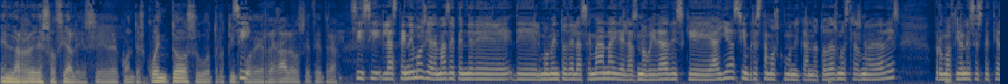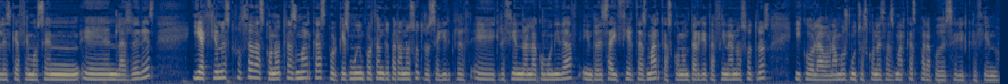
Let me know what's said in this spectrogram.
en las redes sociales, eh, con descuentos u otro tipo de regalos, etcétera. Sí, sí, las tenemos y además depende del momento de la semana y de las novedades que haya. Siempre estamos comunicando todas nuestras novedades promociones especiales que hacemos en, en, las redes y acciones cruzadas con otras marcas porque es muy importante para nosotros seguir eh, creciendo en la comunidad. Entonces hay ciertas marcas con un target afín a nosotros y colaboramos muchos con esas marcas para poder seguir creciendo.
